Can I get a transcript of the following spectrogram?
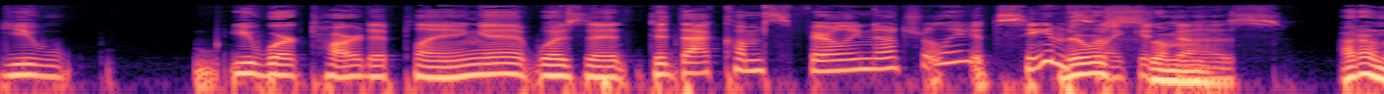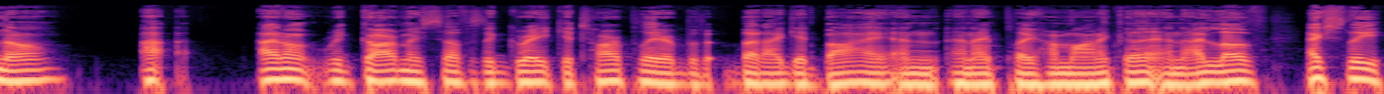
you, you worked hard at playing it. Was it, did that come fairly naturally? It seems There was like some- it does. I don't know. I, I don't regard myself as a great guitar player, but but I get by and and I play harmonica and I love actually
